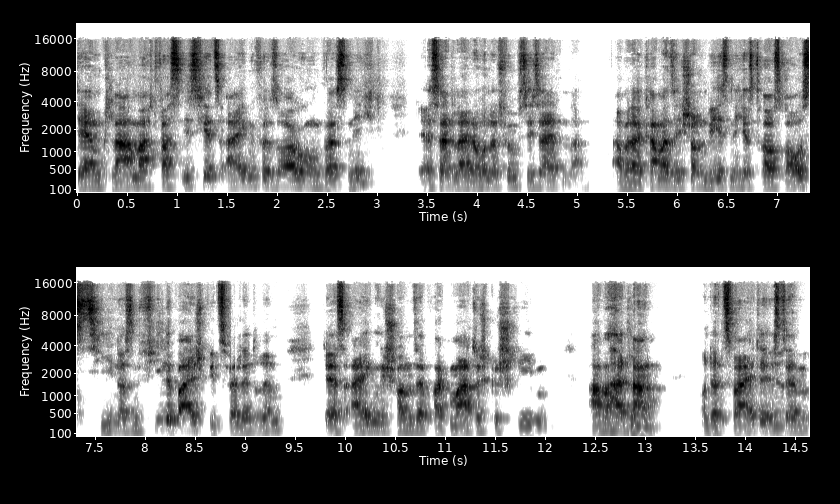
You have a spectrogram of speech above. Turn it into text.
der ihm klar macht, was ist jetzt Eigenversorgung und was nicht. Der ist halt leider 150 Seiten lang. Aber da kann man sich schon ein Wesentliches draus rausziehen. Da sind viele Beispielsfälle drin. Der ist eigentlich schon sehr pragmatisch geschrieben, aber halt lang. Und der zweite ist ja. der,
